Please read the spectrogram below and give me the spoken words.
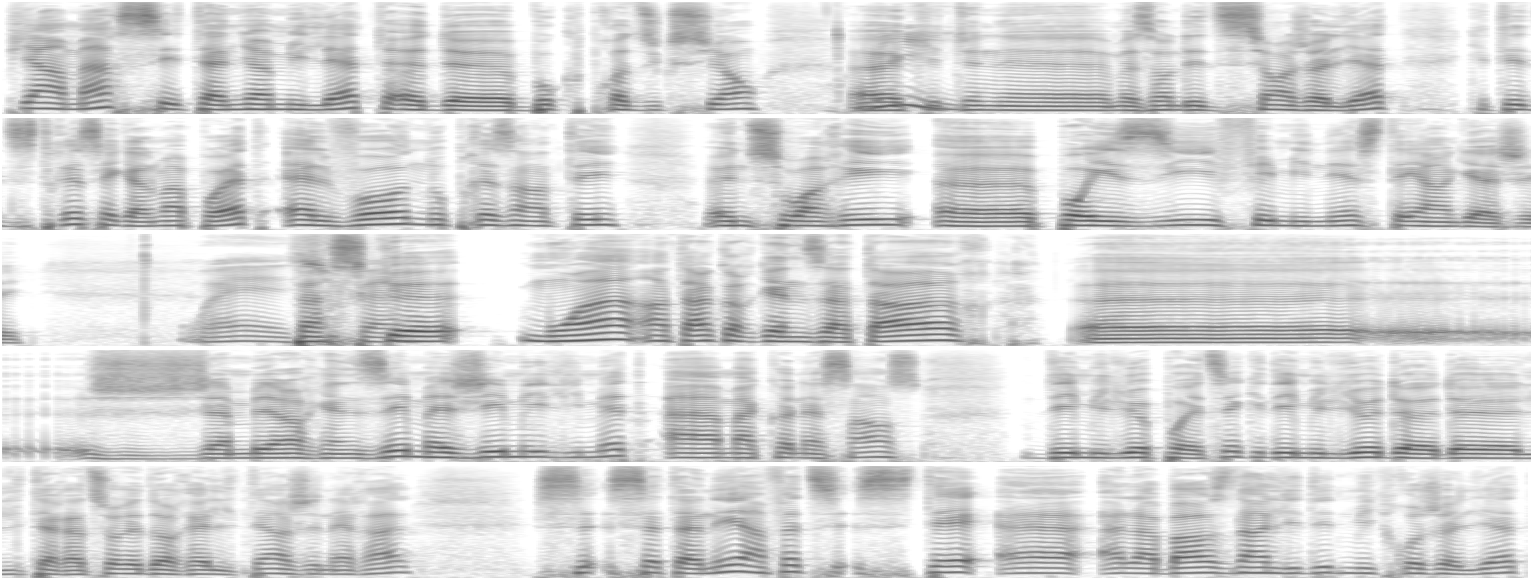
Puis en mars, c'est Tania Millette euh, de Book Production, euh, qui est une maison d'édition à Joliette, qui est éditrice également poète. Elle va nous présenter une soirée poésie féministe et engagée. ouais, Parce super. que moi, en tant qu'organisateur, euh, j'aime bien organiser, mais j'ai mes limites à ma connaissance des milieux poétiques et des milieux de, littérature et d'oralité en général. Cette année, en fait, c'était à, la base dans l'idée de Micro Joliette.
